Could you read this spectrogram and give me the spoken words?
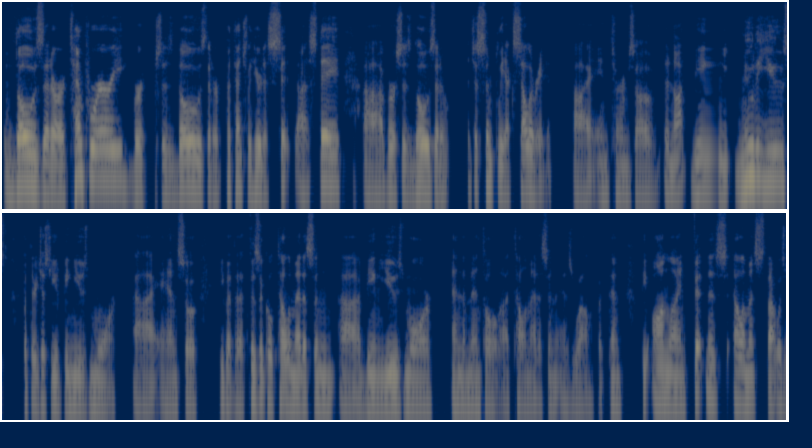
those that are temporary versus those that are potentially here to sit, uh, stay uh, versus those that have just simply accelerated uh, in terms of they're not being newly used, but they're just being used more. Uh, and so you've got the physical telemedicine uh, being used more and the mental uh, telemedicine as well. But then the online fitness elements that was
